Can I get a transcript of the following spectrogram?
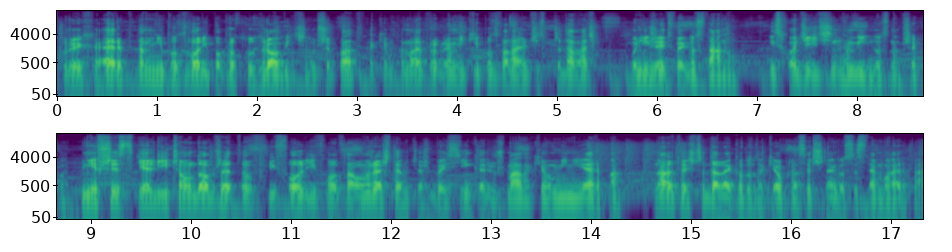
których ERP nam nie pozwoli po prostu zrobić. Na przykład takie te małe programiki pozwalają ci sprzedawać poniżej twojego stanu i schodzić na minus na przykład. Nie wszystkie liczą dobrze to FIFO, LIFO, całą resztę, chociaż Basinker już ma takiego mini ERPa. No ale to jeszcze daleko do takiego klasycznego systemu ERP.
